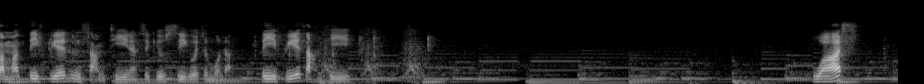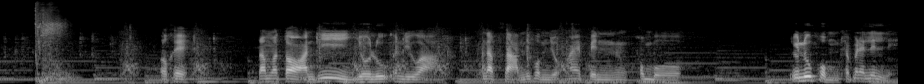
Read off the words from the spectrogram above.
สามารถตีฟรีได้ถึงสามทีนะสกิลซีกว่าจะหมดอะตีฟรีได้สามที what โอเค เรามาต่ออันที่โยรุกันดีกว่า อันดับสามที่ผมยกให้เป็นคอมโบโยรุผมแทบไม่ได้เล่นเลย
